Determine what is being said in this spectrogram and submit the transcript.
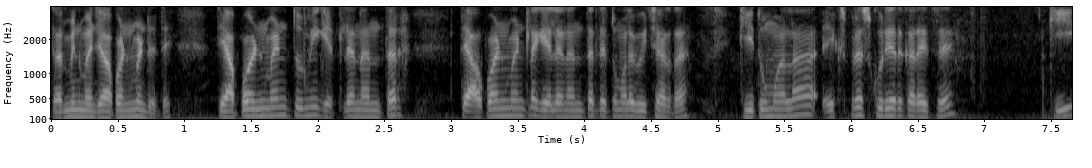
टर्मिन म्हणजे अपॉइंटमेंट देते. ते अपॉइंटमेंट तुम्ही घेतल्यानंतर त्या अपॉइंटमेंटला गेल्यानंतर ते तुम्हाला विचारता की तुम्हाला एक्सप्रेस कुरिअर करायचं आहे की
